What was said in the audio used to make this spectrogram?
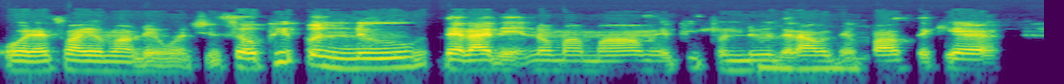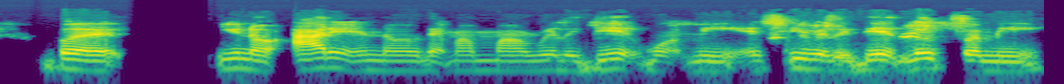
or that's why your mom didn't want you. So people knew that I didn't know my mom, and people knew mm-hmm. that I was in mm-hmm. foster care. But, you know, I didn't know that my mom really did want me, and she really did look for me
